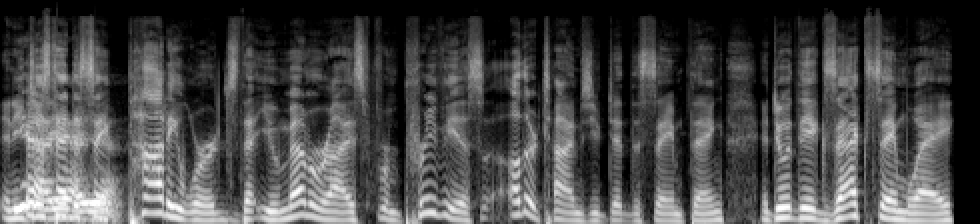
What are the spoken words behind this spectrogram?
And you Yeah, just had to say yeah. potty words that you memorized from previous other times you did the same thing and do it the exact same way.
